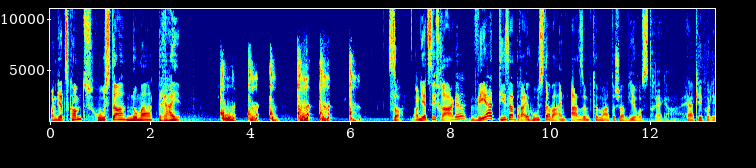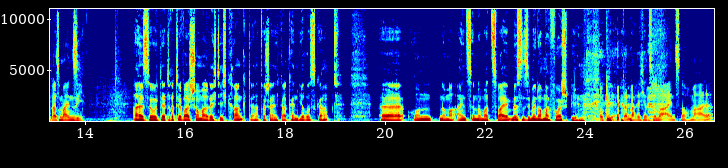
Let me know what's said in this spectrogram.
und jetzt kommt Huster Nummer 3. So, und jetzt die Frage, wer dieser drei Huster war ein asymptomatischer Virusträger? Herr Kekuli, was meinen Sie? Also der dritte war schon mal richtig krank, der hat wahrscheinlich gar kein Virus gehabt. Äh, und Nummer eins und Nummer zwei müssen Sie mir noch mal vorspielen. Okay, dann mache ich jetzt Nummer eins nochmal.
